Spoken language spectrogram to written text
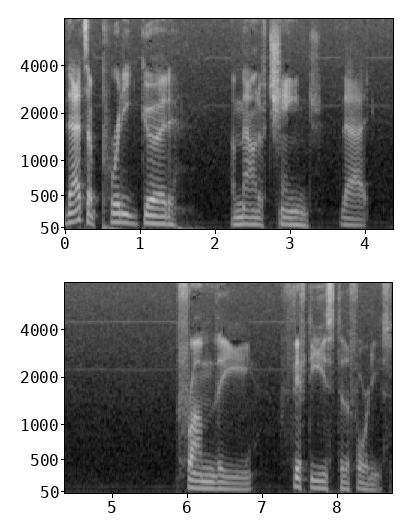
that's a pretty good amount of change that from the 50s to the 40s.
